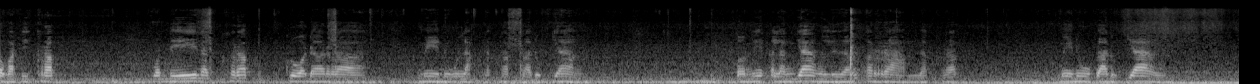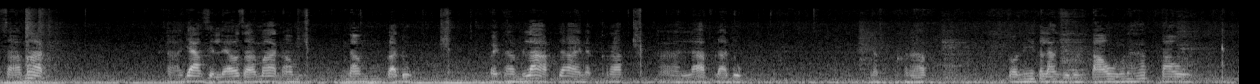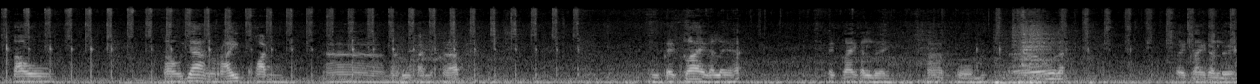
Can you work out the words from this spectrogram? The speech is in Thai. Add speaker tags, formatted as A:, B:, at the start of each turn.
A: สวัสดีครับ วันนี้นะครับ ครัวดาราเมนูหลักนะครับปลาดุกย่าง ตอนนี้กำลังย่างเหลืองอร่ามนะครับ เมนูปลาดุกย่าง สามารถาย่างเสร็จแล้วสามารถเอานำปลาดุกไปทำลาบได้นะครับาลาบปลาดุกนะครับ ตอนนี้กำลังอยู่บนเตานะครับ เตาเตาเตาย่างไร้ควัน มาดูกันนะครับ อยู่ใกล้ๆกันเลยฮะใกล้ๆกันเลยครับผมเอาละใกล้ๆกันเลย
